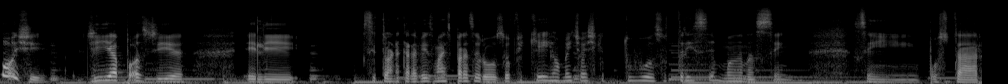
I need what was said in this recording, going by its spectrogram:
hoje, dia após dia, ele se torna cada vez mais prazeroso. Eu fiquei realmente, eu acho que duas ou três semanas sem, sem postar,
